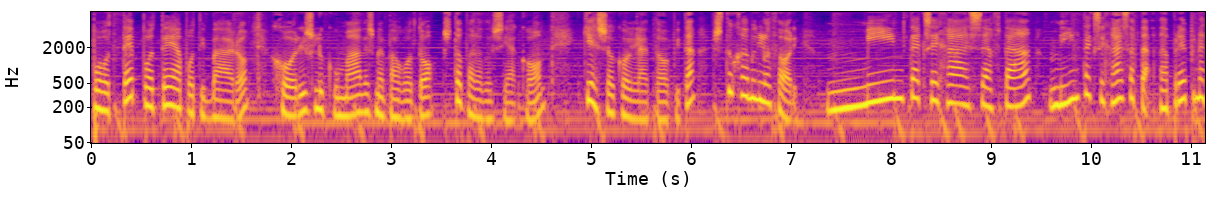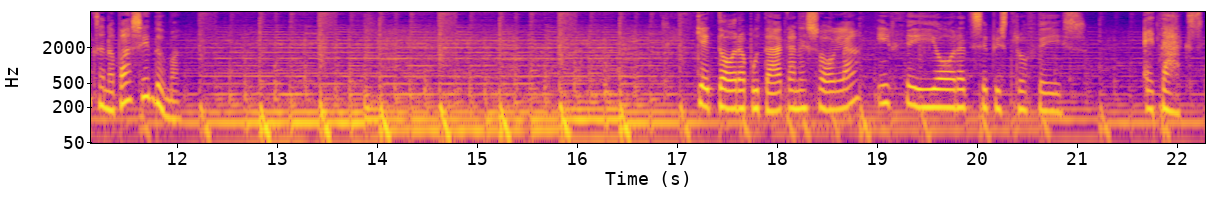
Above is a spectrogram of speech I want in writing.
ποτέ ποτέ από την Πάρο χωρίς λουκουμάδες με παγωτό στο παραδοσιακό και σοκολατόπιτα στο χαμηλοθόρι. Μην τα ξεχάσεις αυτά, μην τα ξεχάσεις αυτά. Θα πρέπει να ξαναπάς σύντομα. Και τώρα που τα έκανες όλα, ήρθε η ώρα της επιστροφής. Εντάξει,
